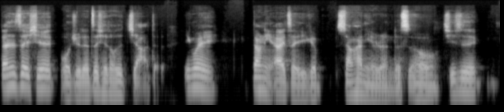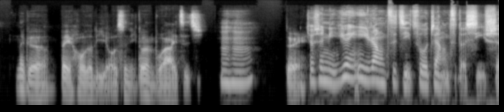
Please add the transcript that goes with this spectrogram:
但是这些我觉得这些都是假的，因为当你爱着一个伤害你的人的时候，其实那个背后的理由是你根本不爱自己。嗯哼，对，就是你愿意让自己做这样子的牺牲。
